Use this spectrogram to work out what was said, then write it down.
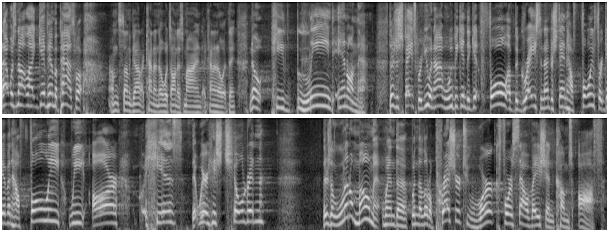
That was not like give him a pass. Well, I'm the Son of God. I kind of know what's on his mind. I kind of know what thing. No, he leaned in on that. There's a space where you and I, when we begin to get full of the grace and understand how fully forgiven, how fully we are his, that we're his children. There's a little moment when the when the little pressure to work for salvation comes off.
